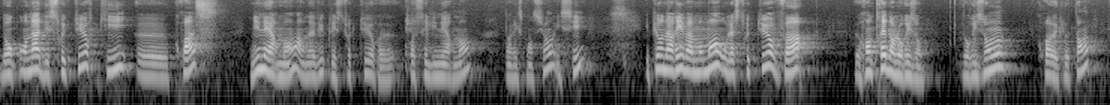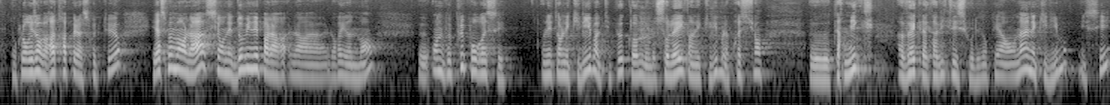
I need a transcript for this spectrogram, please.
Donc on a des structures qui euh, croissent linéairement. On a vu que les structures euh, croissaient linéairement dans l'expansion ici. Et puis on arrive à un moment où la structure va rentrer dans l'horizon. L'horizon croît avec le temps. Donc l'horizon va rattraper la structure et à ce moment-là, si on est dominé par le rayonnement, euh, on ne peut plus progresser. On est en équilibre, un petit peu comme le Soleil est en équilibre, la pression euh, thermique avec la gravité, si vous voulez. Donc on a un équilibre ici,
